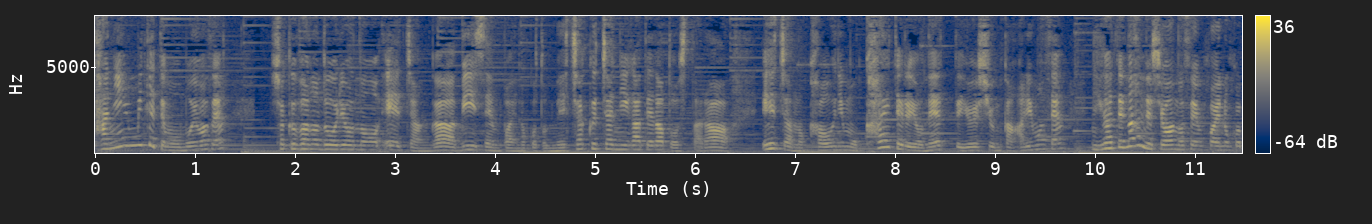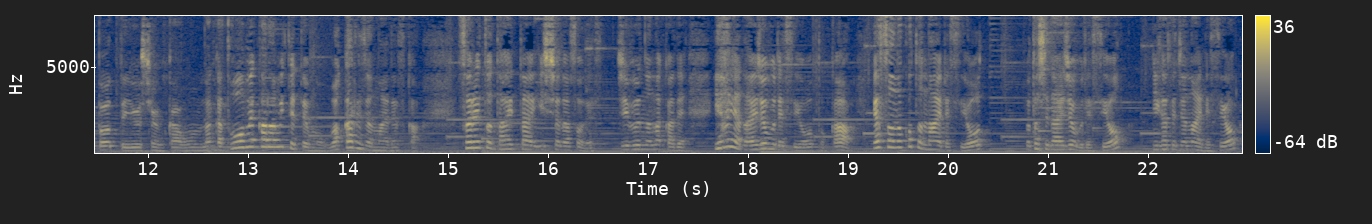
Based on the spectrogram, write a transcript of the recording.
他人見てても思いません？職場の同僚の A ちゃんが B 先輩のことめちゃくちゃ苦手だとしたら A ちゃんの顔にもう書いてるよねっていう瞬間ありません？苦手なんでしょ？あの先輩のことっていう瞬間。もなんか遠目から見ててもわかるじゃないですか。それと大体一緒だそうです。自分の中で「いやいや大丈夫ですよ」とか「いやそんなことないですよ」私大丈夫ですよ。苦手じゃないですよ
